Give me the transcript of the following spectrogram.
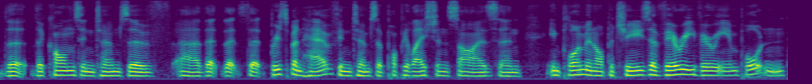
the, the cons in terms of uh, that, that that Brisbane have in terms of population size and employment opportunities are very very important,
